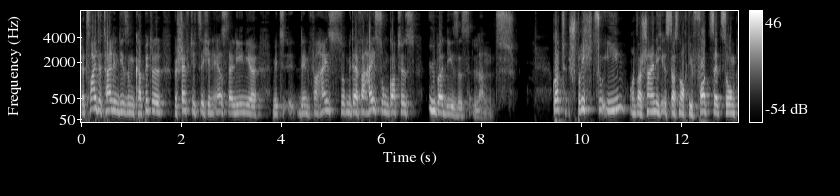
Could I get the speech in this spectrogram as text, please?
Der zweite Teil in diesem Kapitel beschäftigt sich in erster Linie mit, den Verheiß mit der Verheißung Gottes über dieses Land. Gott spricht zu ihm und wahrscheinlich ist das noch die Fortsetzung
